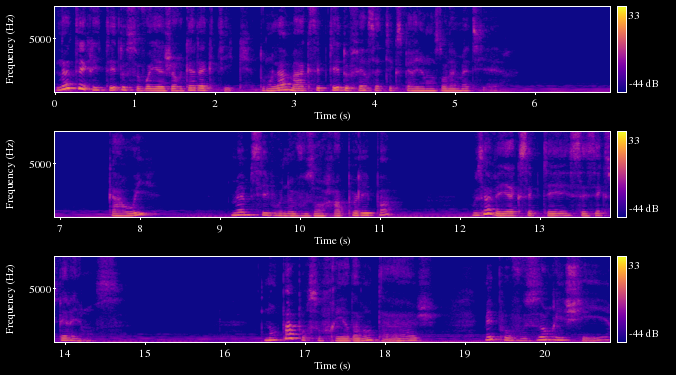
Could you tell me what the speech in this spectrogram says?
l'intégrité de ce voyageur galactique dont l'âme a accepté de faire cette expérience dans la matière. Car oui, même si vous ne vous en rappelez pas, vous avez accepté ces expériences. Non pas pour souffrir davantage, mais pour vous enrichir,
